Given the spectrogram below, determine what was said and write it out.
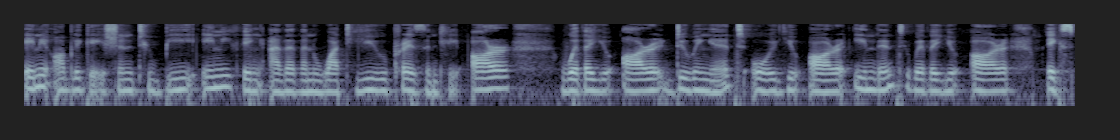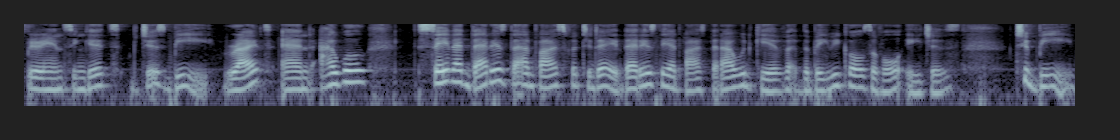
any obligation to be anything other than what you presently are. Whether you are doing it or you are in it, whether you are experiencing it, just be, right? And I will say that that is the advice for today. That is the advice that I would give the baby girls of all ages to be.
